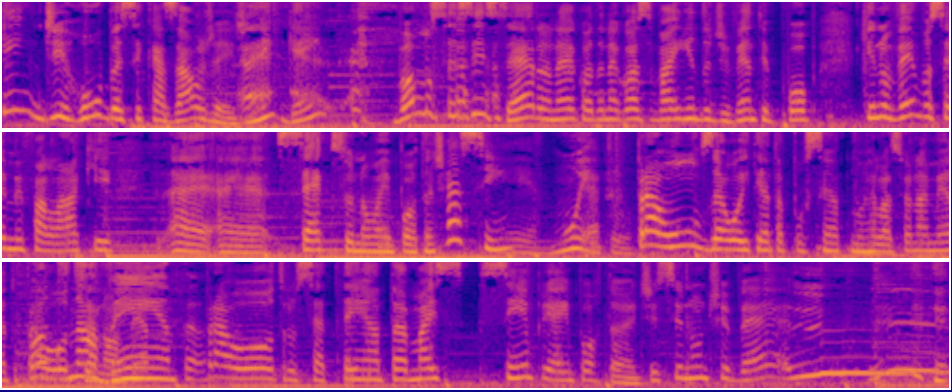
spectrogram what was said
Quem derruba esse casal, gente? É. Ninguém. Vamos ser sinceros, né? Quando o negócio vai indo de vento e popa, que não vem você me falar que é, é, sexo não é importante. É assim. É, muito. Para uns é 80% no relacionamento, para Outros outros é 90%, 90%, para outros 70%, mas sempre é importante. E se não tiver, uh,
